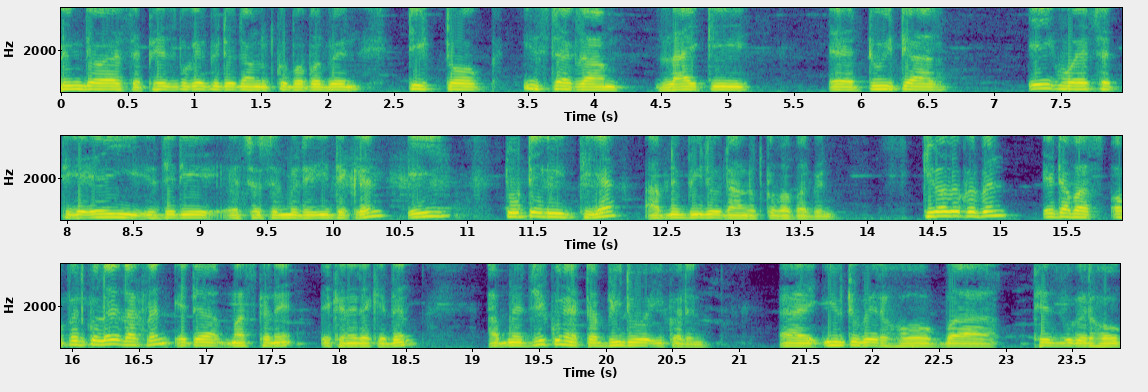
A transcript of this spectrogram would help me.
লিঙ্ক দেওয়া আছে। ফেসবুকের ভিডিও ডাউনলোড করতে পারবেন টিকটক ইনস্টাগ্রাম লাইকি টুইটার, এই ওয়েবসাইট থেকে, এই যেটি সোশ্যাল মিডিয়া ই দেখলেন, এই টোটালি থেকে আপনি ভিডিও ডাউনলোড করতে পারবেন। কীভাবে করবেন? এটা বাস ওপেন করে রাখলেন, এটা মাঝখানে এখানে রেখে দেন। আপনি যে কোনো একটা ভিডিও ই করেন ইউটিউবের হোক বা ফেসবুকের হোক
